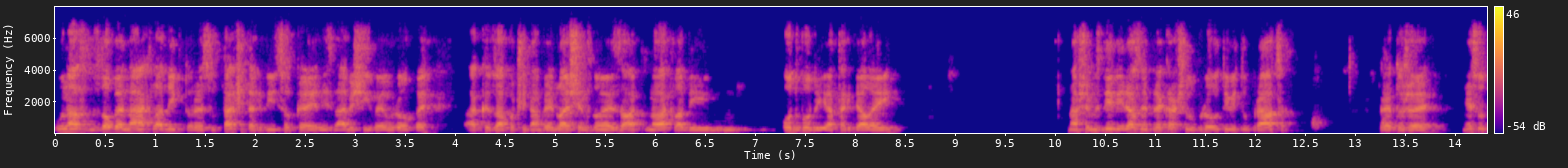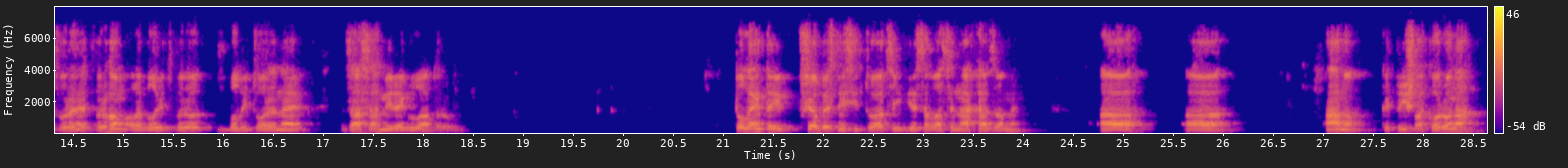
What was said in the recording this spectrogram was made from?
U nás mzdové náklady, ktoré sú tak či tak vysoké, jedny z najvyšších v Európe, ak započítam vedľajšie mzdové náklady, odvody a tak ďalej, naše mzdy výrazne prekračujú produktivitu práce, pretože nie sú tvorené trhom, ale boli, boli tvorené zásahmi regulátorov. To len tej všeobecnej situácii, kde sa vlastne nachádzame. A, a áno, keď prišla korona,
